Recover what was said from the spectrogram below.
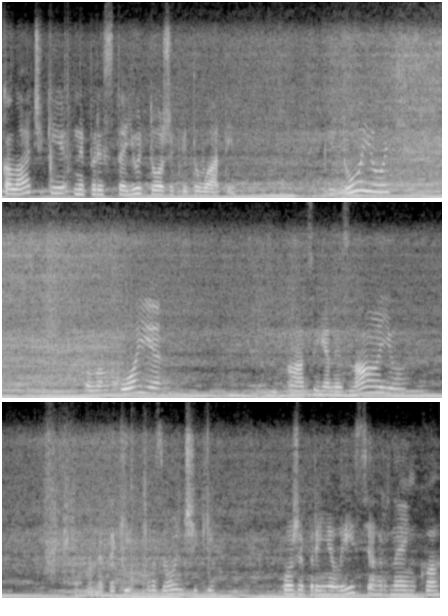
Калачики не перестають теж квітувати. Квітують, поланхоє. А, це я не знаю. У мене такі вазончики. Теж прийнялися гарненько.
